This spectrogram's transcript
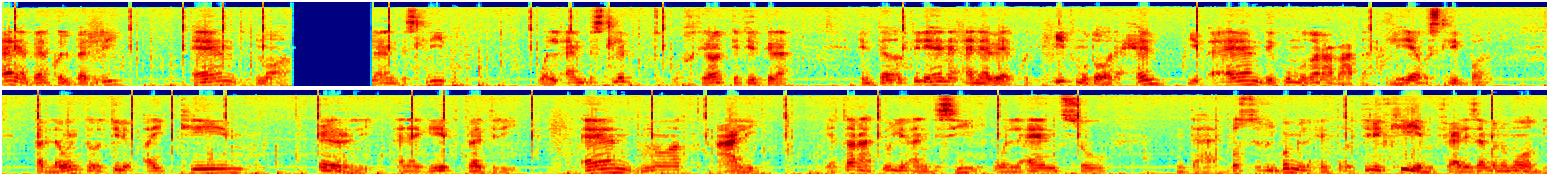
أنا باكل بدري and not. and sleep وال and slept واختيارات كتير كده. أنت قلت لي هنا أنا باكل eat مضارع حلو يبقى and يكون مضارع بعدها اللي هي sleep برضه. طب لو أنت قلت لي I came early أنا جيت بدري and not علي. يا ترى هتقول لي and see ولا and so انت هتبص في الجملة انت قلت لي came فعل زمنه ماضي.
